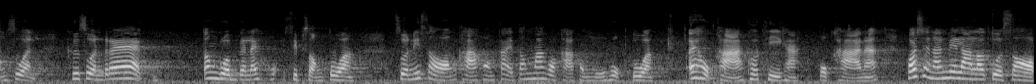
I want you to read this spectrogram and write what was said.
2 ส่วน คือส่วนแรกต้องรวมกันได้ 12 ตัว ส่วนที่ 2 ขาของไก่ต้องมากกว่าขาของหมู 6 ตัวเอ้ย6ขาโทษทีค่ะ 6 ขานะ เพราะฉะนั้นเวลาเราตรวจสอบ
